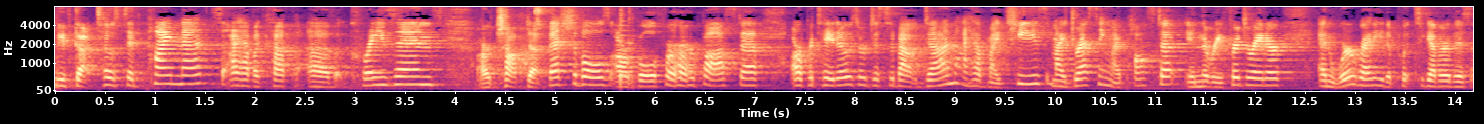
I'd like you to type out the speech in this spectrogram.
We've got toasted pine nuts. I have a cup of craisins, our chopped up vegetables, our bowl for our pasta. Our potatoes are just about done. I have my cheese, my dressing, my pasta in the refrigerator, and we're ready to put together this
